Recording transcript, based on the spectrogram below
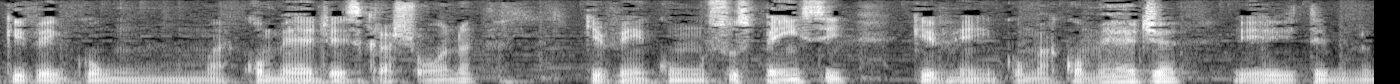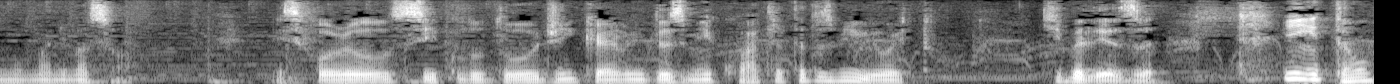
que vem com uma comédia escrachona, que vem com um suspense, que vem com uma comédia e termina numa animação. Esse foi o ciclo do Jim Carrey em 2004 até 2008. Que beleza. E então,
